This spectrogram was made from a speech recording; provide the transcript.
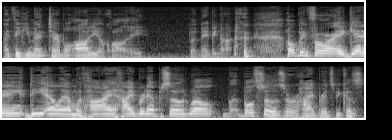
I think you meant terrible audio quality, but maybe not. Hoping for a Getting DLM with High hybrid episode. Well, both shows are hybrids because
